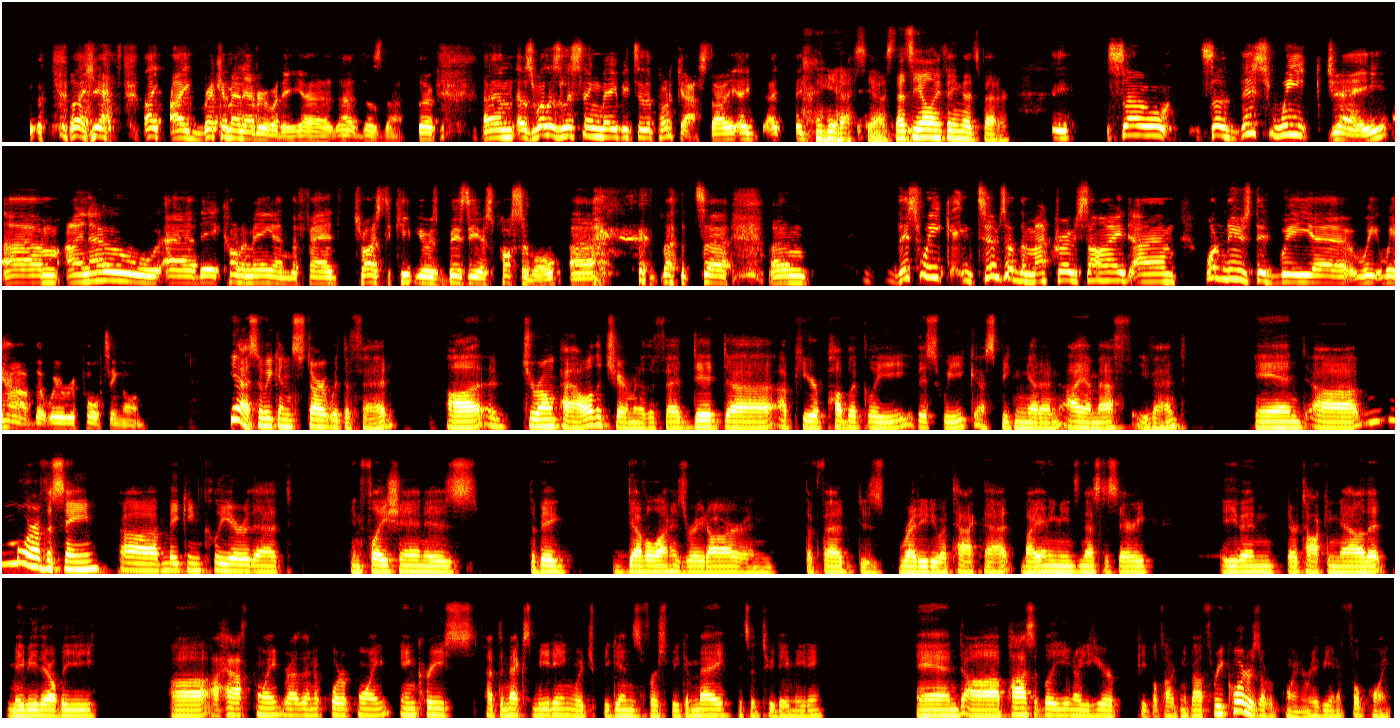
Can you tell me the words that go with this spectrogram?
well, yes, I, I recommend everybody uh, that does that. So, um, as well as listening maybe to the podcast. I, I, I yes, yes, that's the only thing that's better. So so this week, Jay, um, I know uh, the economy and the Fed tries to keep you as busy as possible, uh, but uh, um, this week, in terms of the macro side, um, what news did we, uh, we we have that we're reporting on? Yeah, so we can start with the Fed. Uh, Jerome Powell, the chairman of the Fed, did uh, appear publicly this week, speaking at an IMF event and uh, more of the same, uh, making clear that inflation is the big devil on his radar, and the Fed is ready to attack that by any means necessary. Even they're talking now that maybe there'll be uh, a half point rather than a quarter point increase at the next meeting, which begins the first week of May. It's a two day meeting. And uh, possibly, you know, you hear people talking about three quarters of a point or maybe in a full point.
